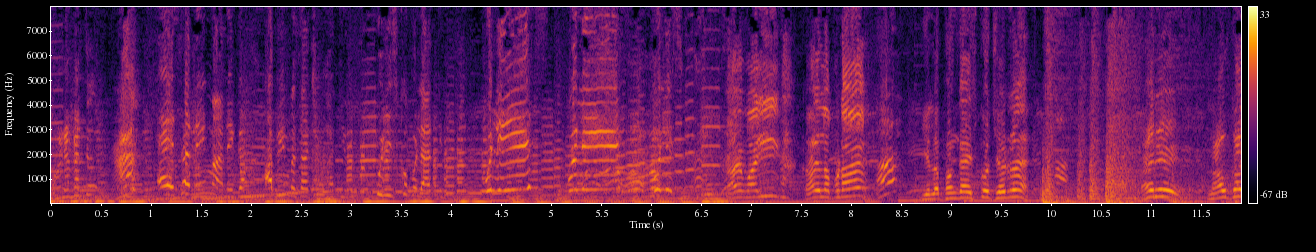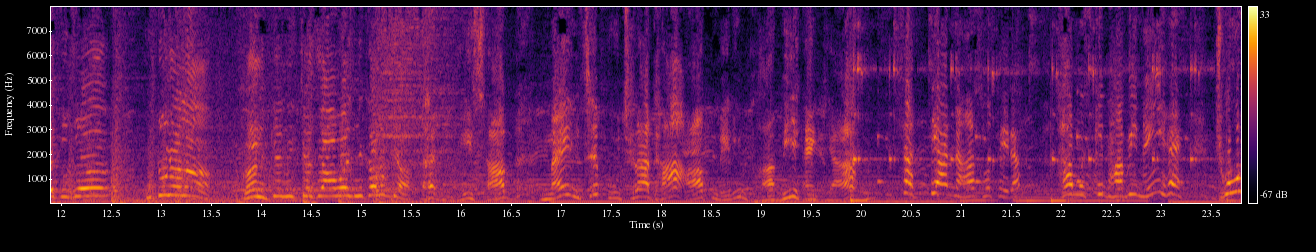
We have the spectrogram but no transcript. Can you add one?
मानेगा तू हाँ? ऐसा नहीं मानेगा। अभी मज़ा चखाती हूँ। पुलिस को बुलाती हूँ। पुलिस! पुलिस! पुलिस! काय बाई काय लफडा आहे हाँ? ये लफंगा इसको छेड़ रहा है? अरे नाव काय तुझं कुठून आला कान के नीचे से आवाज़ निकालो क्या? अरे नहीं साहब मैं इनसे पूछ रहा था आप मेरी भाभी हैं क्या? सत्यानाश हो तेरा। हम उसकी भाभी नहीं है। झूठ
